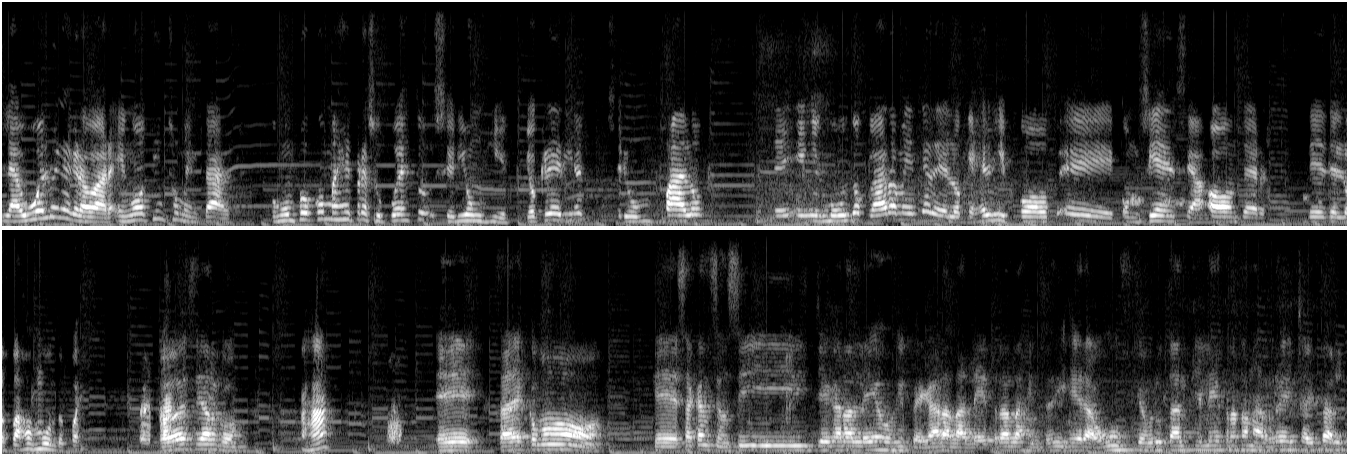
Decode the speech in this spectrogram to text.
la vuelven a grabar en otro instrumental, con un poco más de presupuesto, sería un hit. Yo creería que sería un palo eh, en el mundo claramente de lo que es el hip hop, eh, conciencia, under, de, de los bajos mundos, pues. ¿puedo decir algo? Ajá. Eh, ¿Sabes cómo que esa canción sí llegara lejos y pegara la letra, la gente dijera, uff, qué brutal, qué letra tan arrecha y tal?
